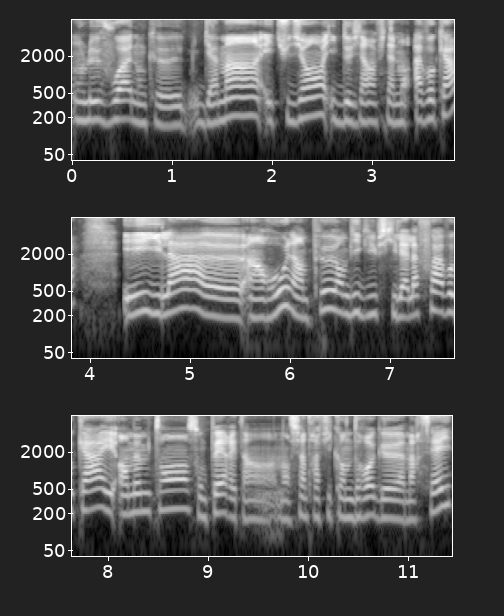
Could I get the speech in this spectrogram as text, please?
On le voit donc euh, gamin, étudiant, il devient finalement avocat et il a euh, un rôle un peu ambigu puisqu'il est à la fois avocat et en même temps son père est un ancien trafiquant de drogue euh, à Marseille.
